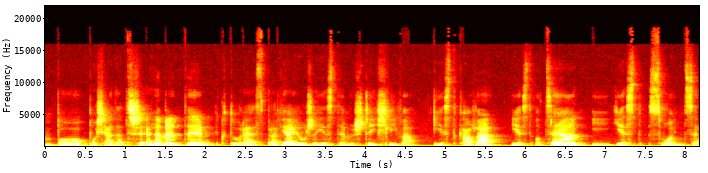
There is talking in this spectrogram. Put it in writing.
bo posiada trzy elementy, które sprawiają, że jestem szczęśliwa. Jest kawa, jest ocean i jest słońce.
